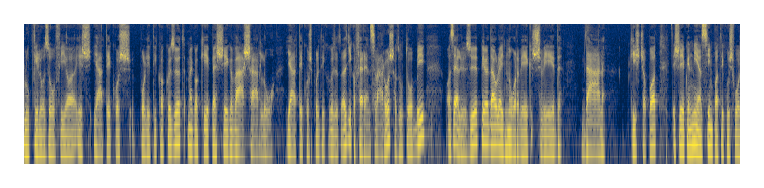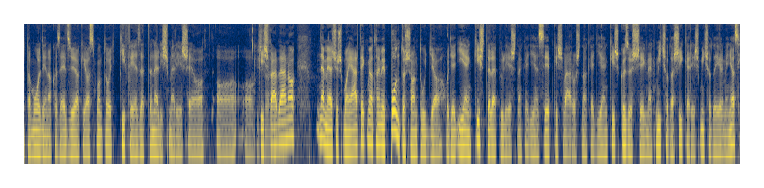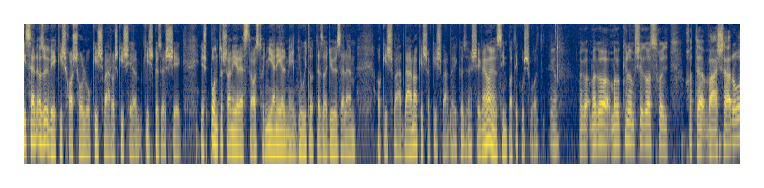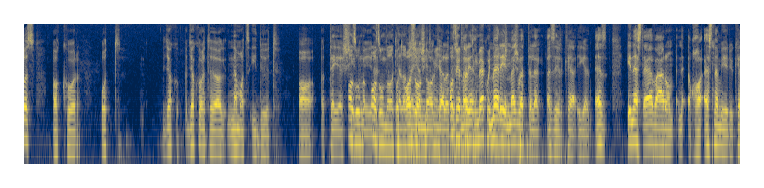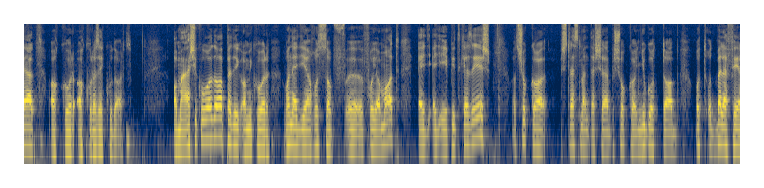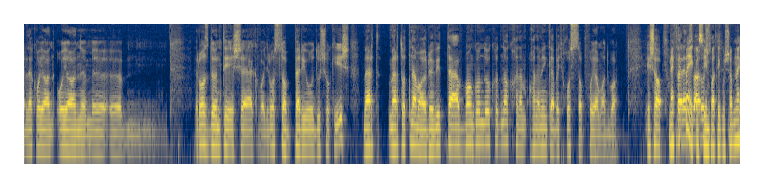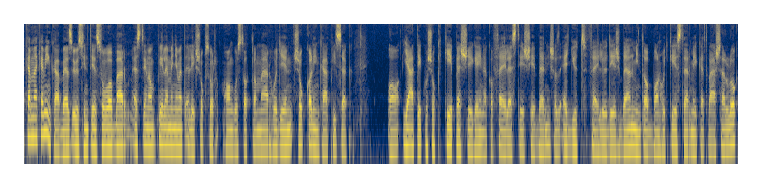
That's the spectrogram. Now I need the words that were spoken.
klubfilozófia és játékos politika között, meg a képesség vásárló játékos politika között. Az egyik a Ferencváros, az utóbbi, az előző például egy norvég, svéd, dán kis csapat, és egyébként milyen szimpatikus volt a Moldénak az edző, aki azt mondta, hogy kifejezetten elismerése a, a, a Kisvárdának. Nem elsősorban a játék miatt, hanem ő pontosan tudja, hogy egy ilyen kis településnek, egy ilyen szép kisvárosnak, egy ilyen kis közösségnek micsoda siker és micsoda élmény az, hiszen az övék is hasonló kisváros, kis, él, kis közösség. És pontosan érezte azt, hogy milyen élményt nyújtott ez a győzelem a Kisvárdának és a kisvárdai közönségnek. Nagyon szimpatikus volt. Ja. Meg a, meg, a, meg a különbség az, hogy ha te vásárolsz, akkor ott gyak, gyakorlatilag nem adsz időt a, a teljesítményre. Azon, azonnal kell Ott a azonnal kell a Azért mert én, meg, hogy Mert én megvettelek, ezért kell, igen. Ez, én ezt elvárom, ha ezt nem érjük el, akkor, akkor az egy kudarc. A másik oldal pedig, amikor van egy ilyen hosszabb folyamat, egy, egy építkezés, az sokkal stresszmentesebb, sokkal nyugodtabb, ott, ott beleférnek olyan, olyan ö, ö, rossz döntések, vagy rosszabb periódusok is, mert, mert ott nem a rövid távban gondolkodnak, hanem, hanem inkább egy hosszabb folyamatban. És a Neked melyik a szimpatikusabb? Nekem, nekem inkább ez őszintén szóval, bár ezt én a véleményemet elég sokszor hangoztattam már, hogy én sokkal inkább hiszek a játékosok képességeinek a fejlesztésében és az együttfejlődésben, mint abban, hogy készterméket vásárolok,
